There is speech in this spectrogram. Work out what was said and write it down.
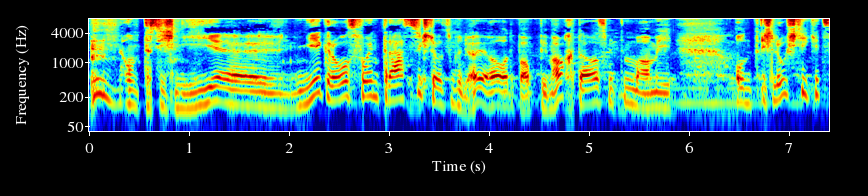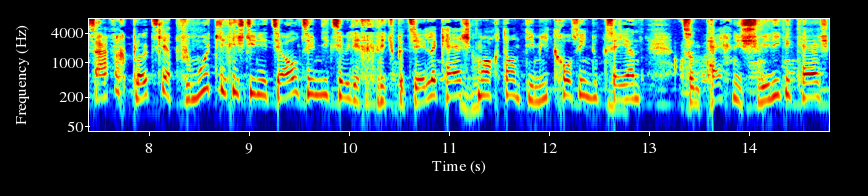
und das ist nie, äh, nie gross von Interesse gestellt. Ja, ja, der Papi macht das mit der Mami. Und es ist lustig, jetzt einfach plötzlich, aber vermutlich ist die Initialzündung weil ich ein bisschen speziellen Cache mhm. gemacht habe und die Mikro sind und gesehen haben, also ein technisch schwieriger Cache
